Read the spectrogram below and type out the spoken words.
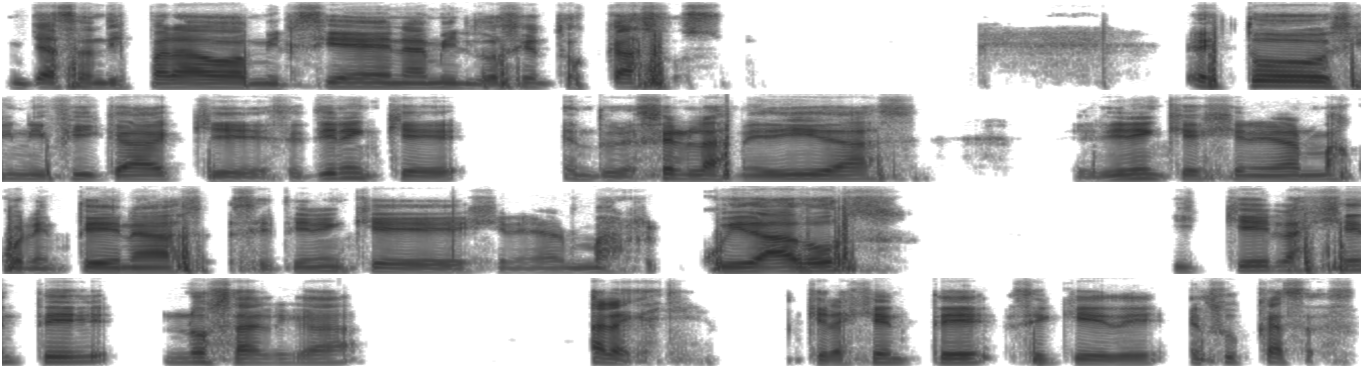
ya se han disparado a 1100, a 1200 casos. Esto significa que se tienen que endurecer las medidas, se tienen que generar más cuarentenas, se tienen que generar más cuidados y que la gente no salga a la calle, que la gente se quede en sus casas.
